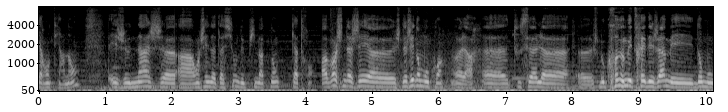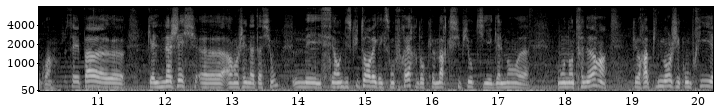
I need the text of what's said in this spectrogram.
41 ans et je nage à Angers Natation depuis maintenant 4 ans. Avant je nageais, euh, je nageais dans mon coin, euh, tout seul, euh, je me chronométrais déjà mais dans mon coin. Je ne savais pas qu'elle nageait à Angers Natation mais c'est en discutant avec, son frère, donc Marc Supio qui est également mon entraîneur, que rapidement j'ai compris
